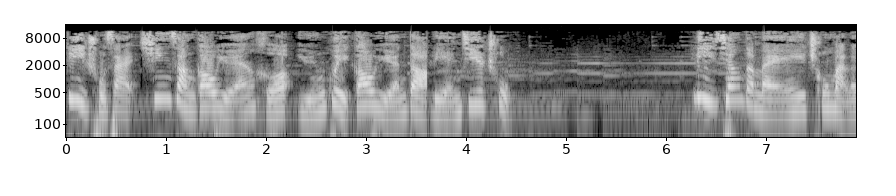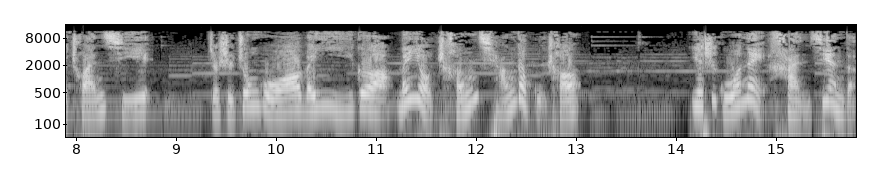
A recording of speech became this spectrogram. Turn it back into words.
地处在青藏高原和云贵高原的连接处。丽江的美充满了传奇，这是中国唯一一个没有城墙的古城，也是国内罕见的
